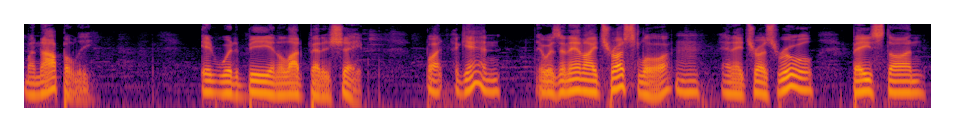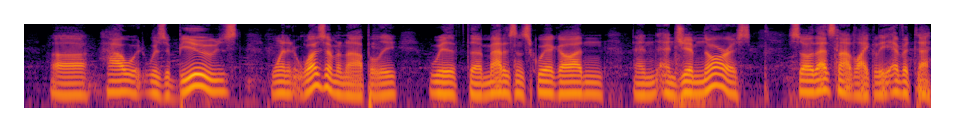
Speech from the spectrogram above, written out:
monopoly, it would be in a lot better shape. But again, there was an antitrust law Mhm. and a trust rule based on uh, how it was abused when it was a monopoly with uh, Madison Square Garden and, and Jim Norris. So that's not likely ever to,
